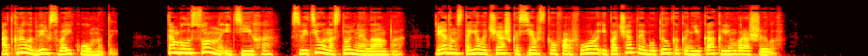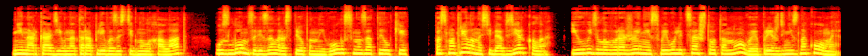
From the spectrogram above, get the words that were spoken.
открыла дверь в свои комнаты. Там было сонно и тихо, Светила настольная лампа. Рядом стояла чашка северского фарфора и початая бутылка коньяка Клим Ворошилов. Нина Аркадьевна торопливо застегнула халат, узлом завязала растрепанные волосы на затылке, посмотрела на себя в зеркало и увидела в выражении своего лица что-то новое, прежде незнакомое,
